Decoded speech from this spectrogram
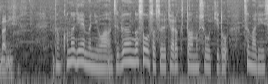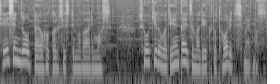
何？とこのゲームには自分が操作するキャラクターの小気度つまり精神状態を測るシステムがあります。小気度が限界値までいくと倒れてしまいます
